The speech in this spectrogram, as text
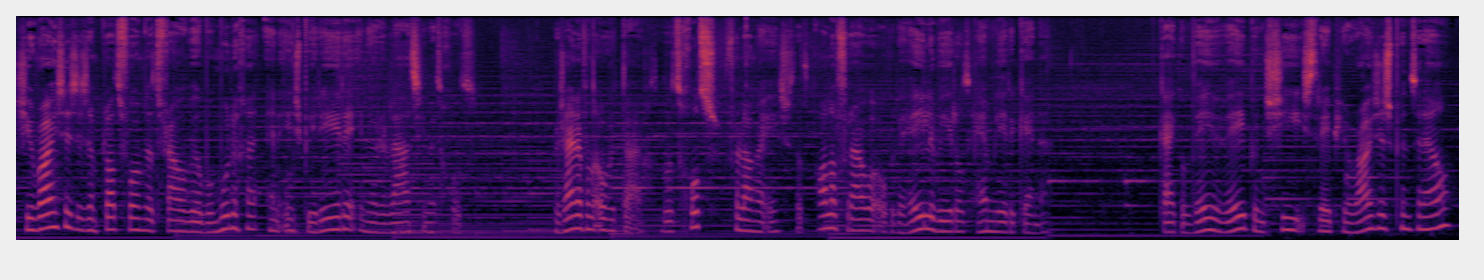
She Rises is een platform dat vrouwen wil bemoedigen en inspireren in hun relatie met God. We zijn ervan overtuigd dat het Gods verlangen is dat alle vrouwen over de hele wereld Hem leren kennen. Kijk op www.she-rises.nl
